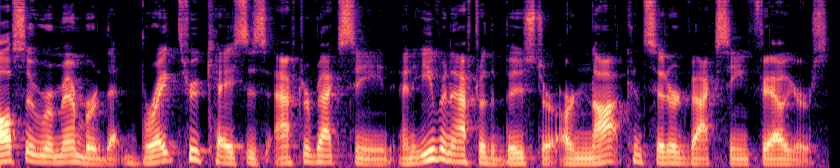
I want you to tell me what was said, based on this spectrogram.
Also remember that breakthrough cases after vaccine and even after the booster are not considered vaccine failures.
